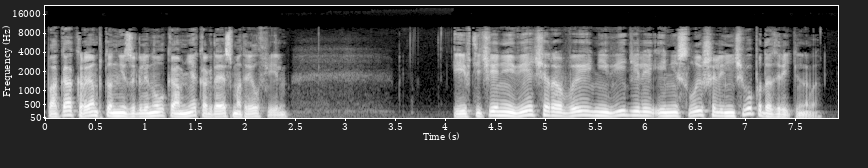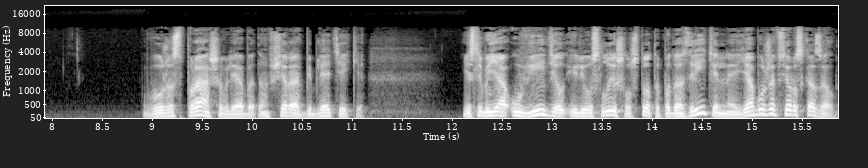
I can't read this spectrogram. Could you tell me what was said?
пока Крэмптон не заглянул ко мне, когда я смотрел фильм. И в течение вечера вы не видели и не слышали ничего подозрительного? Вы уже спрашивали об этом вчера в библиотеке. Если бы я увидел или услышал что-то подозрительное, я бы уже все рассказал.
